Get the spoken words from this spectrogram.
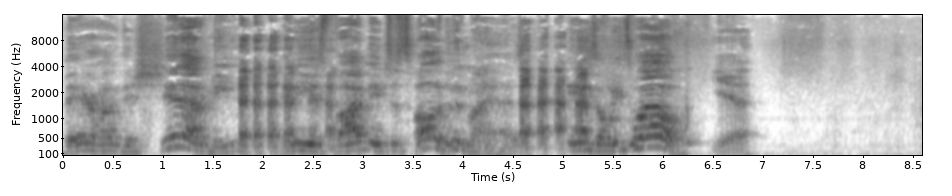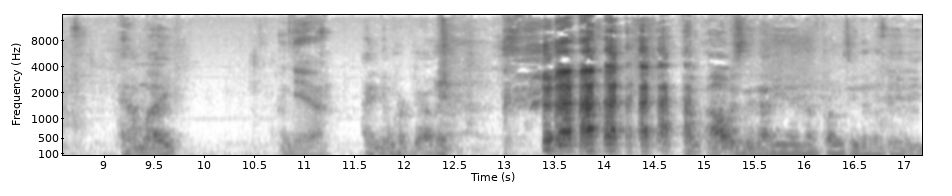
bear hugged the shit out of me, and he is five inches taller than my ass, and he's only twelve. Yeah. And I'm like, Yeah. I need to work out. I'm obviously not eating enough protein in a daily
